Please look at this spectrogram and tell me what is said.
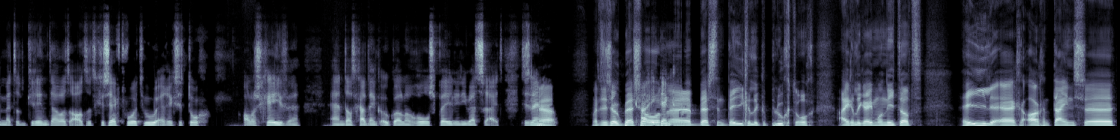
met dat grinta wat altijd gezegd wordt, hoe erg ze toch alles geven. En dat gaat denk ik ook wel een rol spelen in die wedstrijd. Het is alleen... Ja. Maar het is ook best wel een, eh, best een degelijke ploeg, toch? Eigenlijk helemaal niet dat hele erge Argentijnse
